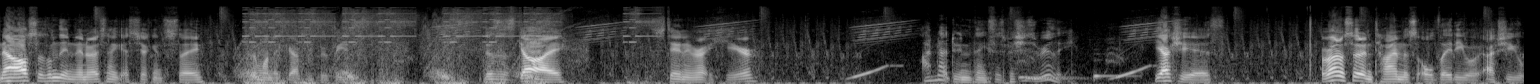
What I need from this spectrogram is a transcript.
Now, also something interesting I guess you can say. I want to grab some poopies. There's this guy standing right here. I'm not doing anything suspicious, really. He actually is. Around a certain time, this old lady will actually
